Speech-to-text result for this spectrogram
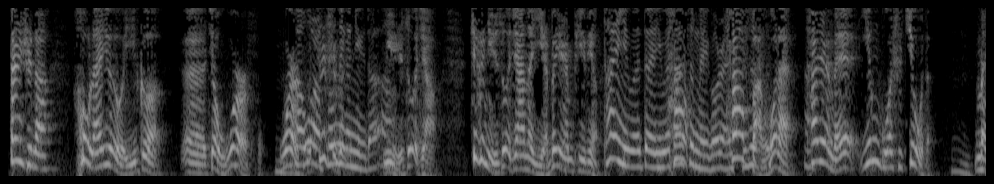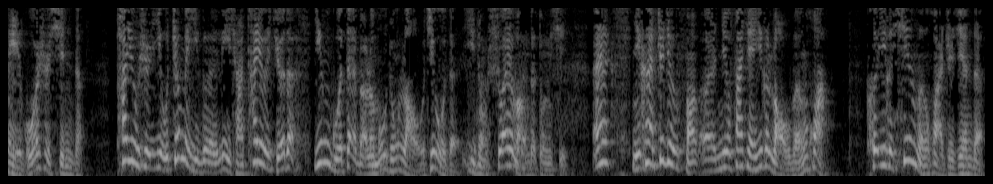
但是呢，后来又有一个呃叫沃尔夫，沃尔夫这是那个女的女作家，这个女作家呢也被人批评，她以为对，以为她是美国人，她反过来，她认为英国是旧的，美国是新的。他又是有这么一个立场，他又觉得英国代表了某种老旧的一种衰亡的东西。哎，你看这就仿呃，你就发现一个老文化和一个新文化之间的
